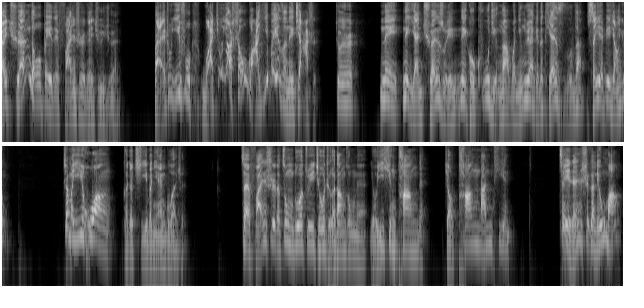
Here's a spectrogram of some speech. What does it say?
哎，全都被这樊氏给拒绝，摆出一副我就要守寡一辈子那架势，就是。那那眼泉水，那口枯井啊，我宁愿给他填死他，谁也别想用。这么一晃，可就七八年过去了。在樊氏的众多追求者当中呢，有一姓汤的，叫汤南天。这人是个流氓，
